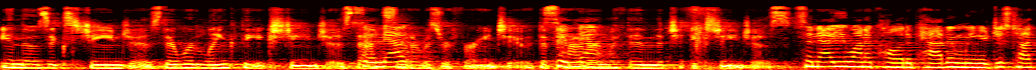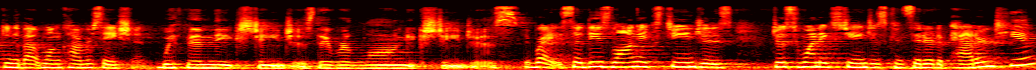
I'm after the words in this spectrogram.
In those exchanges, there were lengthy exchanges. So That's now- what I was referring to. The So pattern now- within the ch- exchanges. So now you want to call it a pattern when you're just talking about one conversation. Within the exchanges, they were long exchanges. Right. So these long exchanges, just one exchange is considered a pattern to you?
